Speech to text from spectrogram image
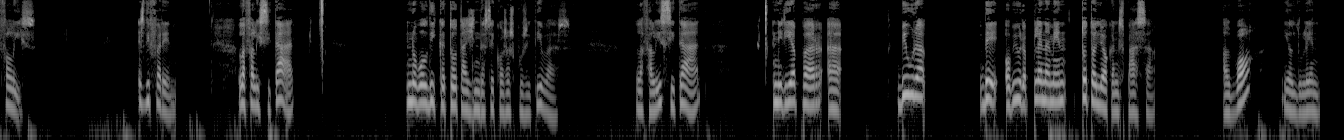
feliç. És diferent. La felicitat no vol dir que tot hagin de ser coses positives. La felicitat aniria per eh, viure bé o viure plenament tot allò que ens passa, el bo i el dolent.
